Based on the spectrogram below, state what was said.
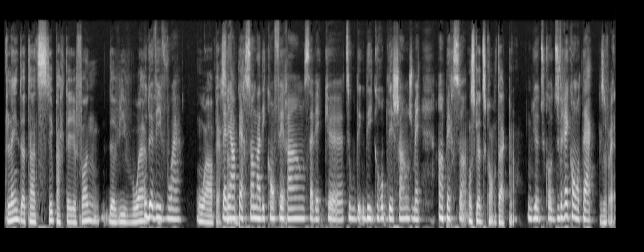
plein d'authenticité par téléphone, de vive voix ou de vive voix. ou en personne. D'aller en personne dans des conférences avec euh, tu sais, ou des, des groupes d'échange, mais en personne. Est-ce qu'il y a du contact, là? Il y a du, du vrai contact. Du vrai.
